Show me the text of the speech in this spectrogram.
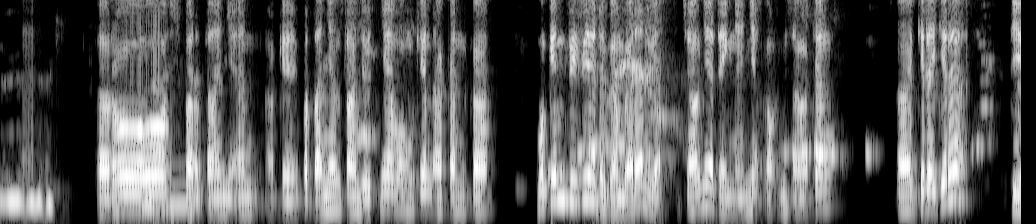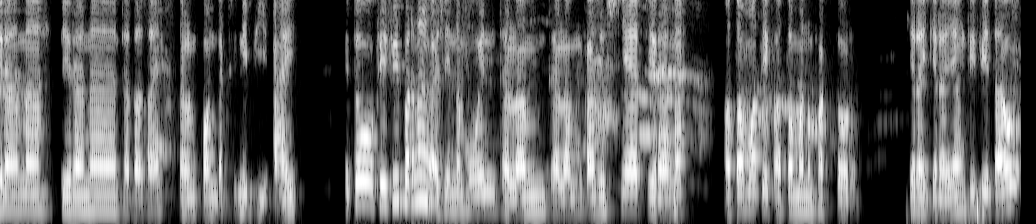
Nah, terus pertanyaan, oke okay, pertanyaan selanjutnya mungkin akan ke mungkin Vivi ada gambaran nggak? Soalnya ada yang nanya kalau misalkan uh, kira-kira di ranah di ranah data science dalam konteks ini BI itu Vivi pernah nggak sih nemuin dalam dalam kasusnya di ranah otomotif atau manufaktur kira-kira yang Vivi tahu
